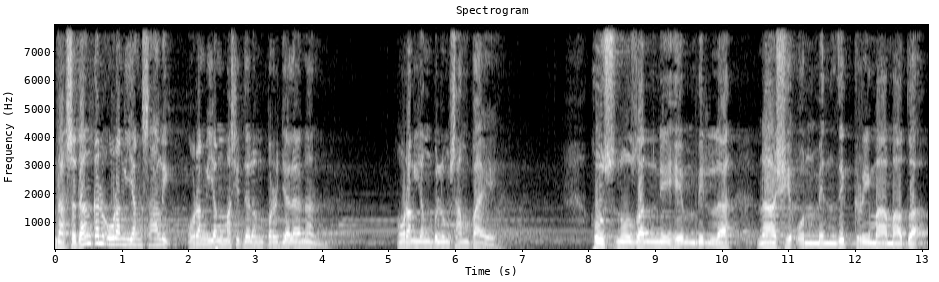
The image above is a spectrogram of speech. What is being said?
Nah sedangkan orang yang salik, orang yang masih dalam perjalanan, orang yang belum sampai, husnuzannihim billah nasyi'un min dzikri ma madha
